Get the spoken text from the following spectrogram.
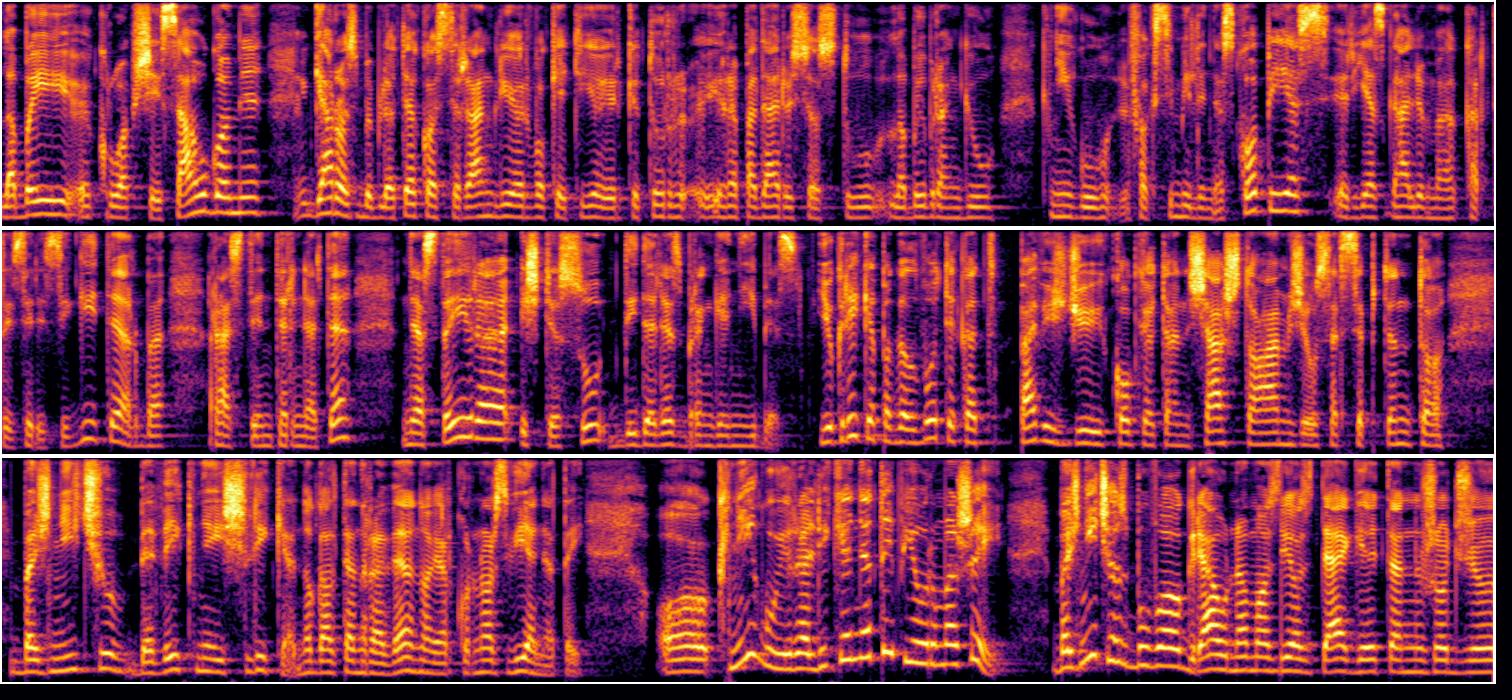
labai kruopščiai saugomi. Geros bibliotekos ir Anglijoje, ir Vokietijoje, ir kitur yra padariusios tų labai brangių knygų faksimilinės kopijas ir jas galima kartais ir įsigyti arba rasti internete, nes tai yra iš tiesų didelės brangenybės. Juk reikia pagalvoti, kad pavyzdžiui, pavyzdžiui, kokio ten šešto amžiaus ar septinto bažnyčių beveik neišlikę, nu gal ten Ravenoje ar kur nors vienetai. O knygų yra likę netaip jau ir mažai. Bažnyčios buvo greunamos, jos degė ten, žodžiu,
